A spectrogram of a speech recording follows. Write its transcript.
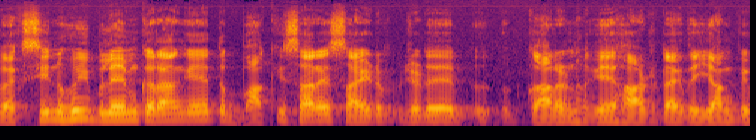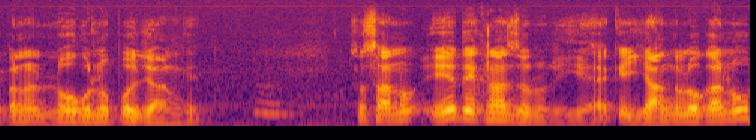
ਵੈਕਸੀਨ ਨੂੰ ਹੀ ਬਲੇਮ ਕਰਾਂਗੇ ਤੇ ਬਾਕੀ ਸਾਰੇ ਸਾਈਡ ਜਿਹੜੇ ਕਾਰਨ ਹੈਗੇ, ਹਾਰਟ ਅਟੈਕ ਦੇ ਯੰਗ ਪੀਪਲ ਨੂੰ, ਲੋਕ ਉਹਨੂੰ ਭੁੱਲ ਜਾਣਗੇ। ਸੋ ਸਾਨੂੰ ਇਹ ਦੇਖਣਾ ਜ਼ਰੂਰੀ ਹੈ ਕਿ ਯੰਗ ਲੋਕਾਂ ਨੂੰ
